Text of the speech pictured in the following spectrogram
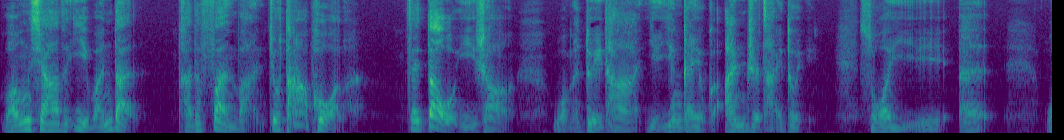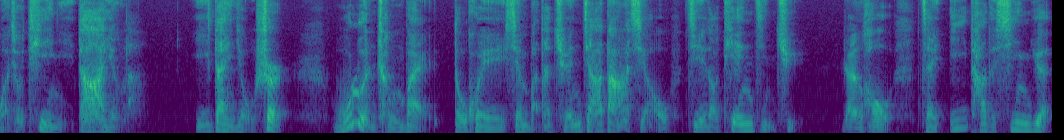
王瞎子一完蛋，他的饭碗就打破了。在道义上，我们对他也应该有个安置才对。所以，呃，我就替你答应了。一旦有事儿，无论成败，都会先把他全家大小接到天津去，然后再依他的心愿，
